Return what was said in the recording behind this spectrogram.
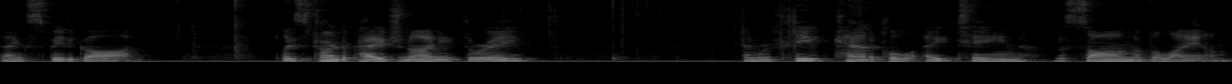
Thanks be to God. Please turn to page 93 and repeat Canticle 18, the Song of the Lamb.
